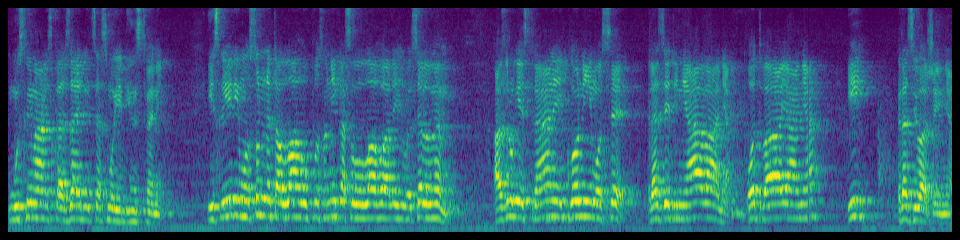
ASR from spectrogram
muslimanska zajednica smo jedinstveni i slijedimo sunnet Allahu poslanika sallallahu alaihi ve sellem. a s druge strane klonimo se razjedinjavanja, odvajanja i razilaženja.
